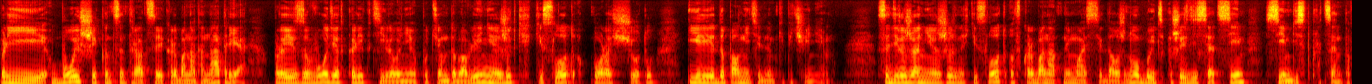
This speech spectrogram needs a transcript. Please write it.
При большей концентрации карбоната натрия производят корректирование путем добавления жидких кислот по расчету или дополнительным кипячением. Содержание жирных кислот в карбонатной массе должно быть 67-70%.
